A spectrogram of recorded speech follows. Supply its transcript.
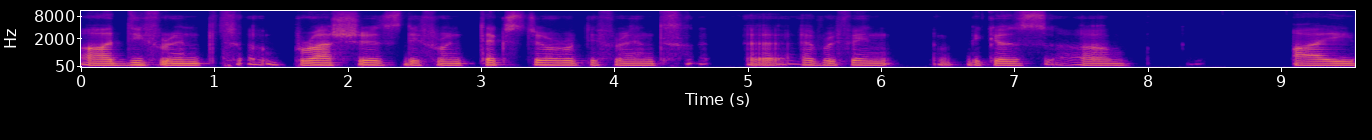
uh, different uh, brushes, different texture, different uh, everything because um, I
